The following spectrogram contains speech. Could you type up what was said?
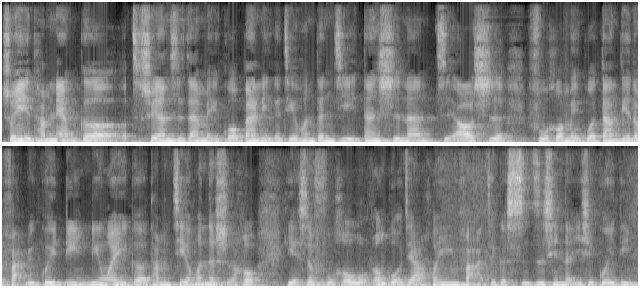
所以他们两个虽然是在美国办理的结婚登记，但是呢，只要是符合美国当地的法律规定，另外一个他们结婚的时候也是符合我们国家婚姻法这个实质性的一些规定，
